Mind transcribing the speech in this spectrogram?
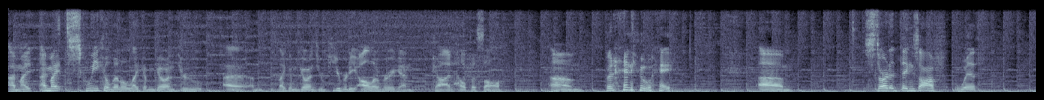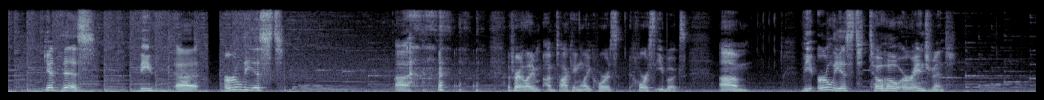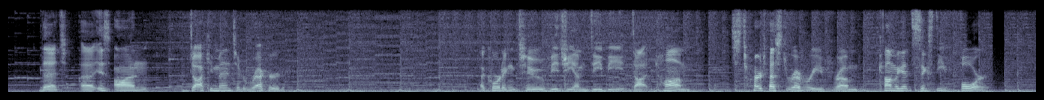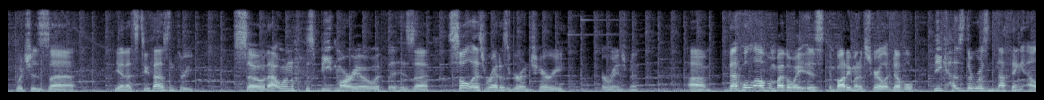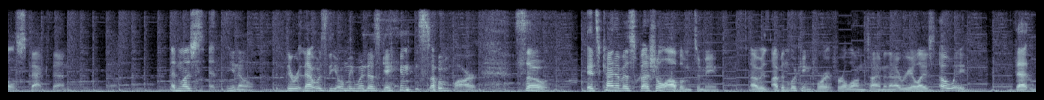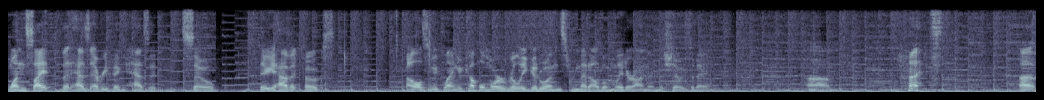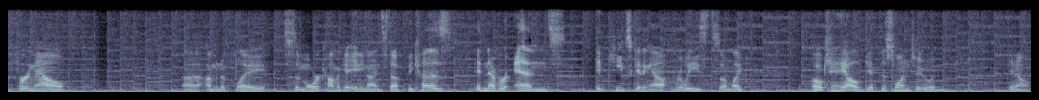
I might I might squeak a little like I'm going through uh, I'm- like I'm going through puberty all over again. God help us all. Um, but anyway, um, started things off with get this the uh, earliest. Uh, apparently, I'm, I'm talking like horse horse ebooks. Um, the earliest Touhou arrangement that uh, is on documented record, according to VGMDB.com, Stardust Reverie from Comic 64, which is, uh, yeah, that's 2003. So that one was Beat Mario with his uh, Soul as Red as a Ground Cherry arrangement. Um, that whole album, by the way, is embodiment of Scarlet Devil because there was nothing else back then unless you know there that was the only Windows game so far. So it's kind of a special album to me. I was I've been looking for it for a long time, and then I realized, oh wait, that one site that has everything has it. So there you have it, folks. I'll also be playing a couple more really good ones from that album later on in the show today. Um, but uh, for now, uh, I'm gonna play some more Comiket 89 stuff because it never ends. It keeps getting out released, so I'm like, okay, I'll get this one too, and you know,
